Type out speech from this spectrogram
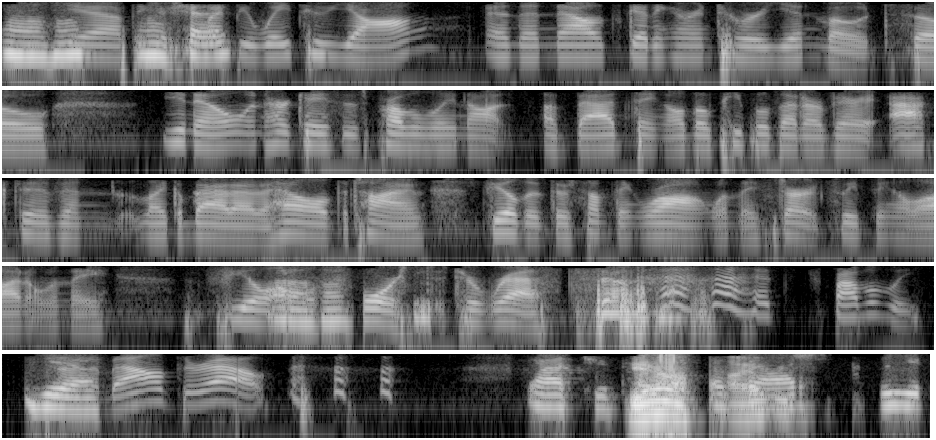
Mhm. Yeah, because she might be way too yang, and then now it's getting her into her yin mode. So, you know, in her case, it's probably not a bad thing. Although people that are very active and like a bat out of hell all the time feel that there's something wrong when they start sleeping a lot and when they feel almost Uh-huh. forced to rest. So it's probably yeah trying to balance her out. got you Yeah, I always I'll see it.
